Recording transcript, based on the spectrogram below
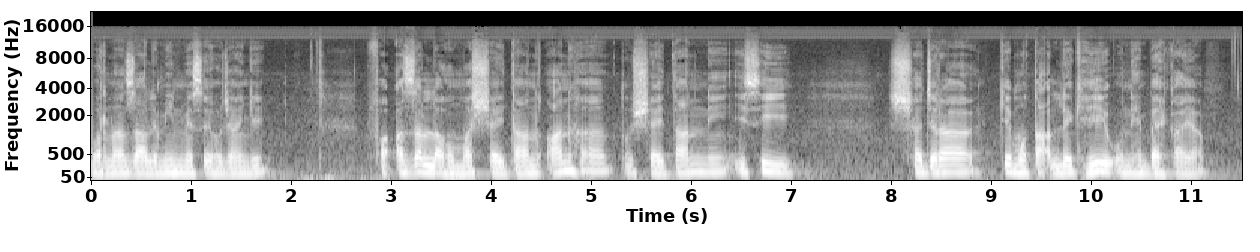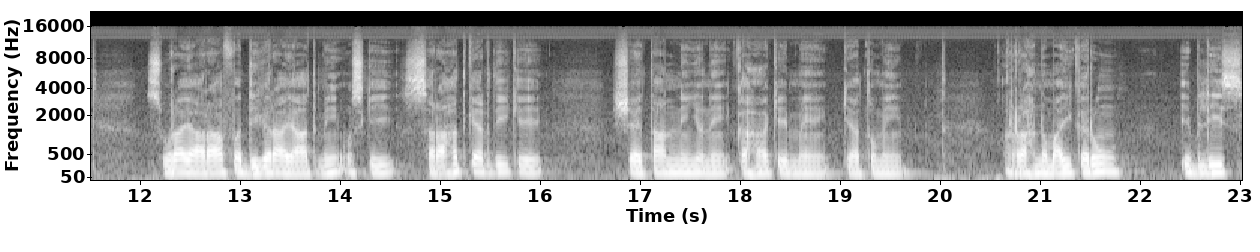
ورنہ ظالمین میں سے ہو جائیں گے۔ فض اللہ شیطان انہا تو شیطان نے اسی شجرا کے متعلق ہی انہیں بہکایا۔ سورہ آراف و دیگر آیات میں اس کی سراحت کر دی کہ شیطان نے انہیں کہا کہ میں کیا تمہیں رہنمائی کروں؟ ابلیس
